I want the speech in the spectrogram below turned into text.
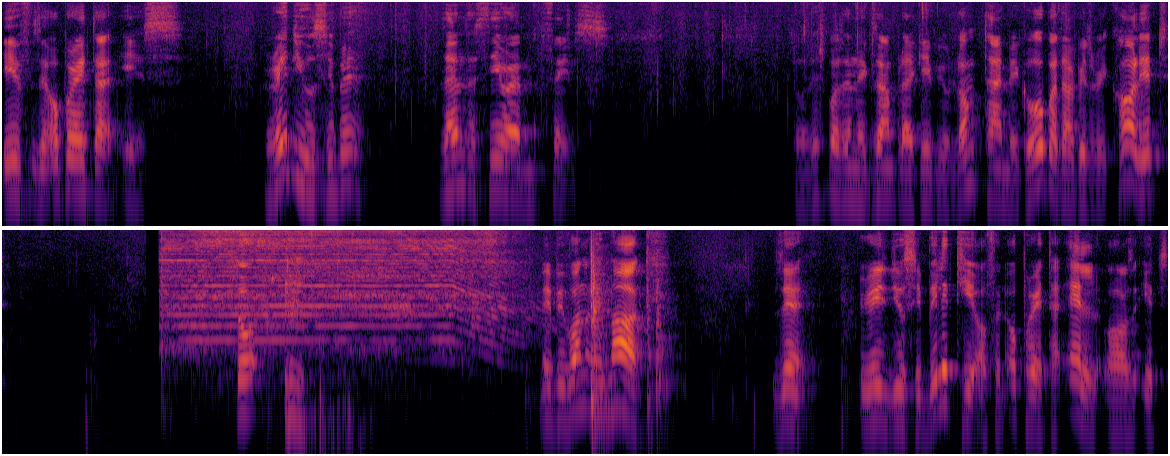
if the operator is reducible, then the theorem fails. So this was an example I gave you a long time ago, but I will recall it. So maybe one remark, the reducibility of an operator L or its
